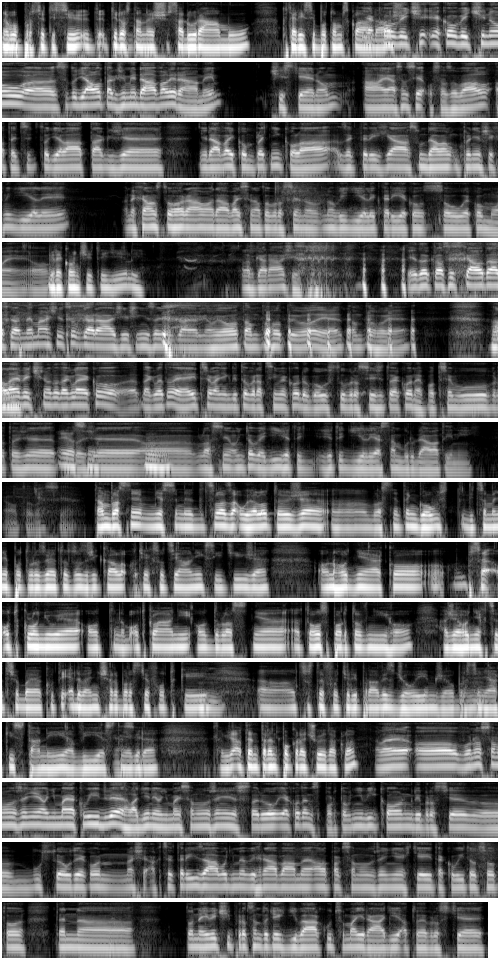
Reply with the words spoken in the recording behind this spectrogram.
nebo prostě ty, si, ty, dostaneš sadu rámů, který si potom skládáš. Jako, větši, jako většinou uh, se to dělalo tak, že mě dávali rámy, čistě jenom, a já jsem si je osazoval a teď se to dělá tak, že mě dávají kompletní kola, ze kterých já sundávám úplně všechny díly a nechám z toho ráma a dávají se na to prostě no, nový díly, které jako jsou jako moje. Jo. Kde končí ty díly? Ale v garáži. je to klasická otázka, nemáš něco v garáži, všichni se mě ptají, jo, tam toho ty vole je, tam toho je. Ale většinou to takhle jako, takhle to je, třeba někdy to vracím jako do Ghostu, prostě, že to jako nepotřebuju, protože, Jasně. protože Hmm. uh, vlastně oni to vědí, že ty, že ty díly já tam budu dávat jiný. Jo, to prostě. Tam vlastně mě, se- mě docela zaujalo to, že uh, vlastně ten Ghost víceméně potvrzuje to, co jsi říkal o těch sociálních sítích, že on hodně jako se odklonuje od, nebo odklání od vlastně toho sportovního a že hodně chce třeba jako ty adventure prostě fotky, Mhm. uh, co jste fotili právě s Joeym, že jo, prostě Mhm. nějaký stany a výjezd Jasně. někde. Takže a ten trend pokračuje takhle? Ale uh, ono samozřejmě, oni mají jakový dvě hladiny, oni mají samozřejmě, že sledují jako ten sportovní výkon, kdy prostě uh, boostujou ty jako naše akce, které závodíme, vyhráváme, ale pak samozřejmě chtějí takový to, co to, ten, uh, to největší procento těch diváků, co mají rádi a to je prostě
